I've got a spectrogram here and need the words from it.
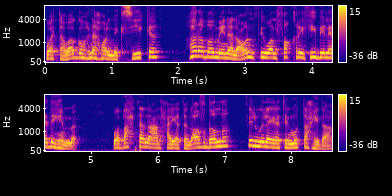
والتوجه نحو المكسيك هربا من العنف والفقر في بلادهم وبحثا عن حياة أفضل في الولايات المتحدة.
